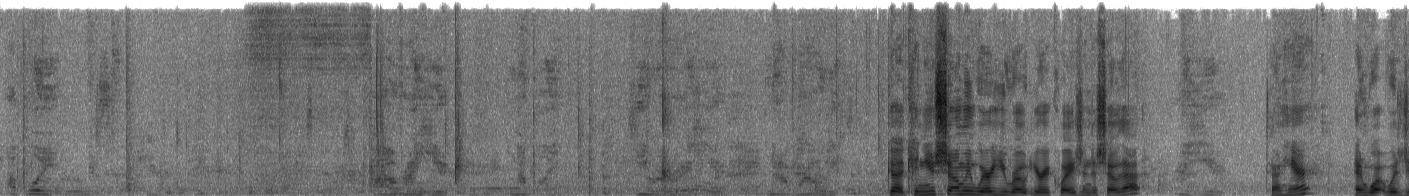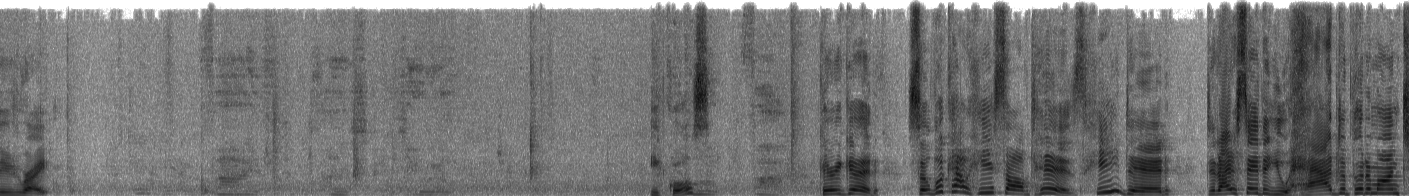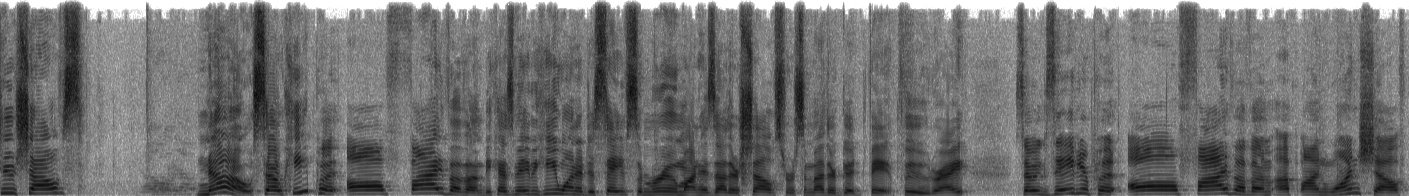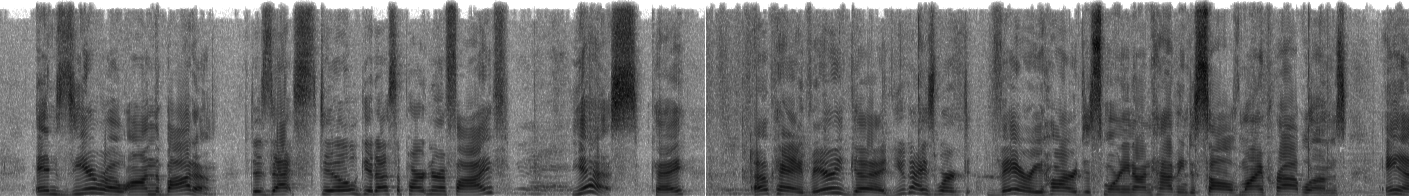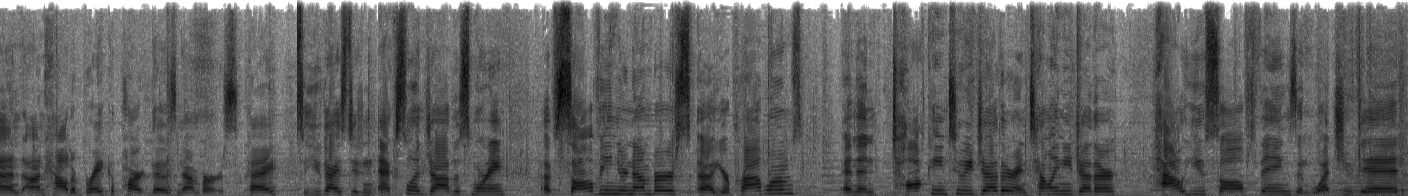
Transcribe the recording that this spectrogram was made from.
I put uh, right here, and I put zero right here, and I wrote it Good, can you show me where you wrote your equation to show that? right here. Down here? And what would you write? Five plus zero, Equals? five. Very good. So look how he solved his. He did, did I say that you had to put them on two shelves? No. No. So he put all five of them because maybe he wanted to save some room on his other shelves for some other good food, right? So Xavier put all five of them up on one shelf and zero on the bottom. Does that still get us a partner of five? Yes. Yes. Okay. Okay, very good. You guys worked very hard this morning on having to solve my problems and on how to break apart those numbers, okay? So you guys did an excellent job this morning of solving your numbers, uh, your problems, and then talking to each other and telling each other how you solved things and what you did.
